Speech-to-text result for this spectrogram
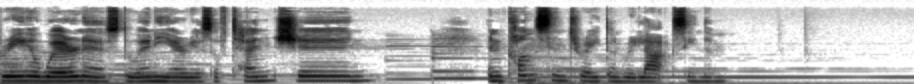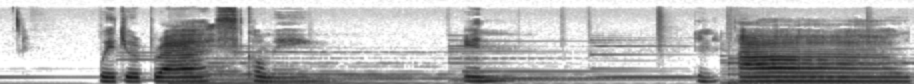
Bring awareness to any areas of tension and concentrate on relaxing them. With your breath coming in and out,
